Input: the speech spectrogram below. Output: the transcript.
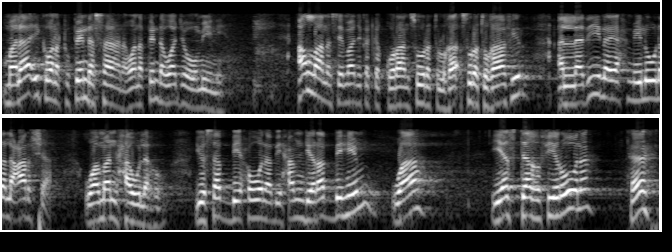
Malaika wanatupenda sana wanapenda waja waumini الله نسيماجي كتك القرآن سورة, الغ... سورة غافر. الذين يحملون العرش ومن حوله يسبحون بحمد ربهم ويستغفرون ها؟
